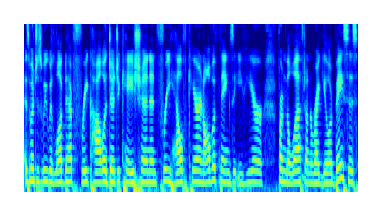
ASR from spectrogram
As much as we would love to have free college education and free health care and all the things that you hear from the left on a regular basis,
